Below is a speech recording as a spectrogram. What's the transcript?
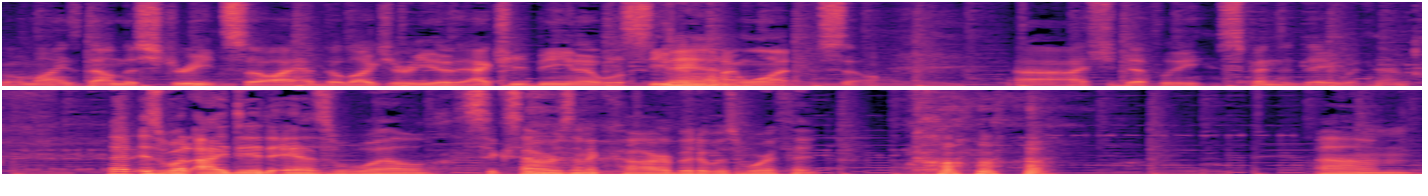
"Well, mine's down the street, so I have the luxury of actually being able to see them when I want." So. Uh, I should definitely spend the day with them. That is what I did as well. Six hours in a car, but it was worth it. um,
